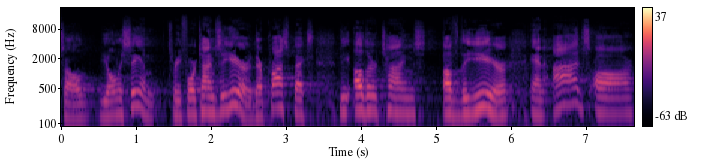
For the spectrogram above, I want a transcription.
So you only see them three, four times a year. They're prospects the other times of the year, and odds are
